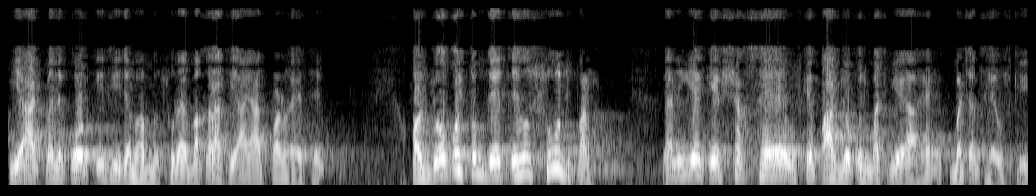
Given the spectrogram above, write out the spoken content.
یہ آیت میں نے کوٹ کی تھی جب ہم سورہ بقرہ کی آیات پڑھ رہے تھے۔ اور جو کچھ تم دیتے ہو سود پر یعنی یہ کہ ایک شخص ہے، اس کے پاس جو کچھ بچ گیا ہے، بچت ہے اس کی،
